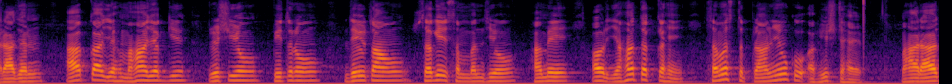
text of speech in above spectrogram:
राजन, आपका यह महायज्ञ ऋषियों, पितरों, देवताओं, सगे संबंधियों, हमें और यहाँ तक कहें, समस्त प्राणियों को अभिष्ट है। महाराज,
